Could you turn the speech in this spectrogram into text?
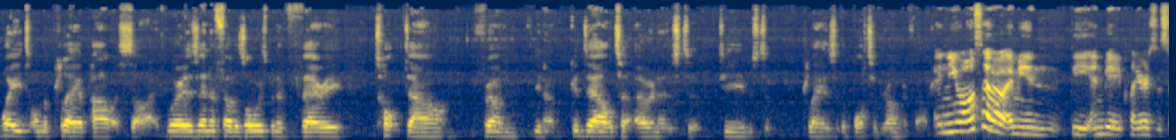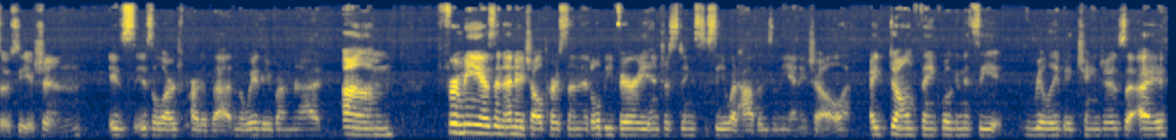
weight on the player power side, whereas NFL has always been a very top down, from you know Goodell to owners to teams to players at the bottom rung of that. And you also, I mean, the NBA Players Association is is a large part of that and the way they run that. Um, for me, as an NHL person, it'll be very interesting to see what happens in the NHL. I don't think we're going to see really big changes. I,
